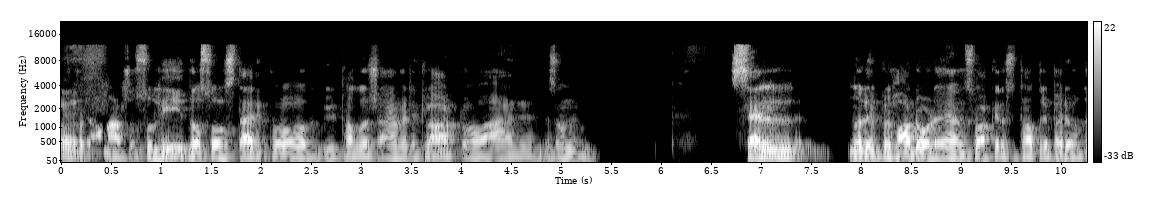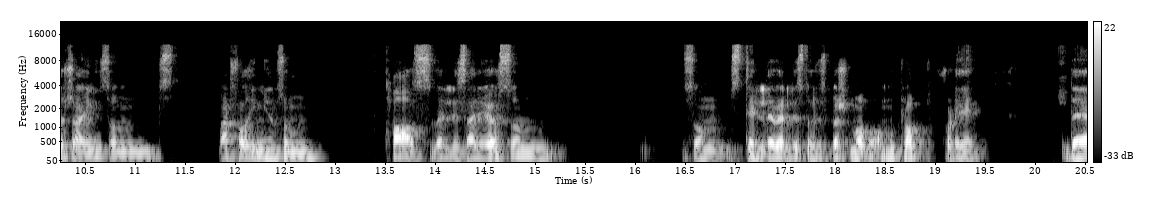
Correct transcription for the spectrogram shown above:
Mm. Fordi han er så solid og så sterk og uttaler seg veldig klart og er liksom Selv når Liverpool har dårlige, svake resultater i perioder, så er det ingen som I hvert fall ingen som tas veldig seriøst, som, som stiller veldig store spørsmål om Klopp. Fordi det,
